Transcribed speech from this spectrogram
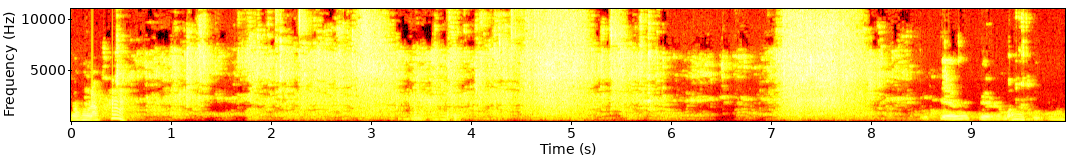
ลงแล้วค่ะแก่ไม่เปลี่ยนมั้งถูกมั้ง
